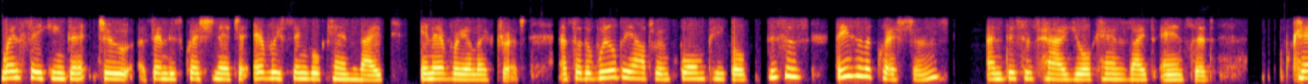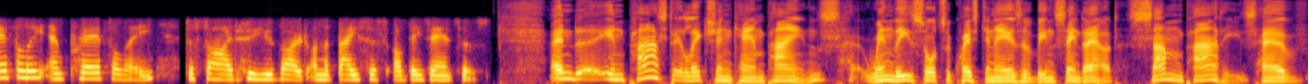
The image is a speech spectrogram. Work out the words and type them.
We're seeking to, to send this questionnaire to every single candidate in every electorate. And so that we'll be able to inform people this is these are the questions and this is how your candidates answered. Carefully and prayerfully decide who you vote on the basis of these answers. And uh, in past election campaigns, when these sorts of questionnaires have been sent out, some parties have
